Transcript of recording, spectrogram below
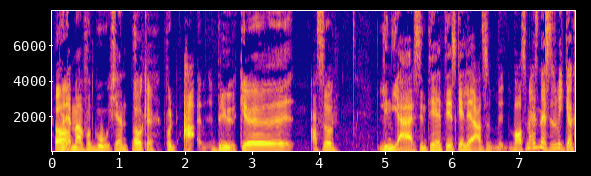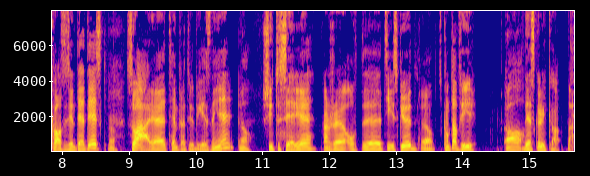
For ah. dem har fått godkjent. Okay. For uh, bruke eh, altså lineærsyntetisk, eller altså, hva som helst nesten som ikke er kvasisyntetisk, så er det temperaturbegrensninger. Ja. Skyteserie, kanskje 8-10 skudd. Ja. Så kan du ta fyr. Ja. Det skal du ikke ha. Nei.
